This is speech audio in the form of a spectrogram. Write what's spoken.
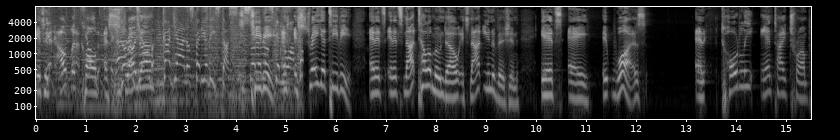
It's an outlet called Donald Estrella Trump calla a los periodistas. TV. los lo Es- Estrella TV, and it's and it's not Telemundo. It's not Univision. It's a. It was an totally anti-Trump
